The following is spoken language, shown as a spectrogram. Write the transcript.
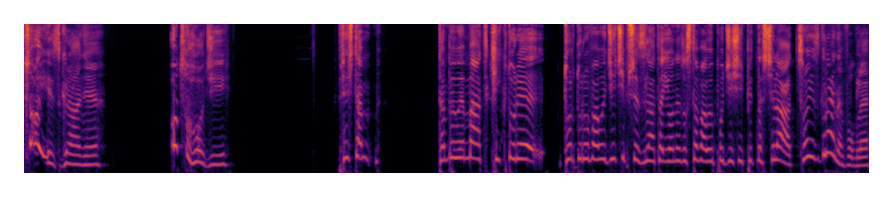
Co jest granie? O co chodzi? Przecież tam. Tam były matki, które torturowały dzieci przez lata i one dostawały po 10-15 lat. Co jest grane w ogóle?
